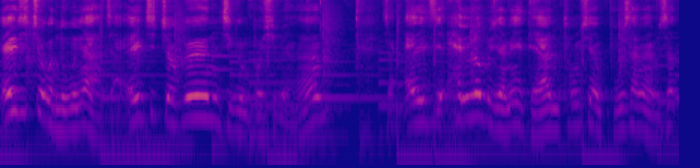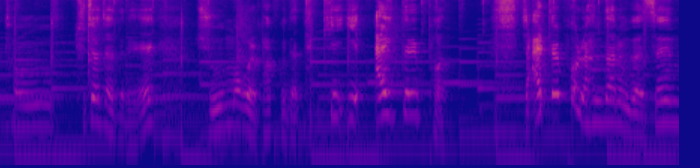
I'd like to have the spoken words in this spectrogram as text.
LG 쪽은 누구냐? 자 LG 쪽은 지금 보시면 자 LG 헬로비전이 대한통신 부상하면서 통 투자자들의 주목을 받고 있다. 특히 이 알뜰폰. 자 알뜰폰을 한다는 것은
